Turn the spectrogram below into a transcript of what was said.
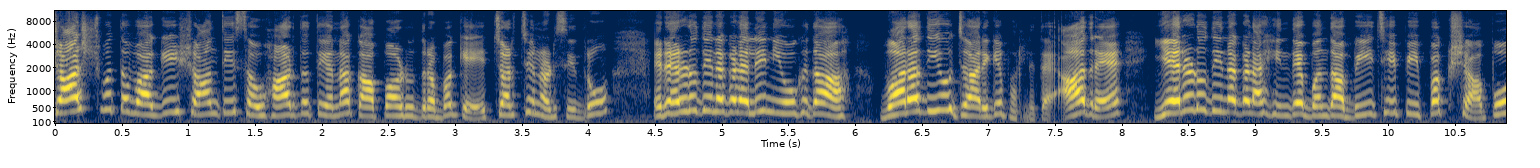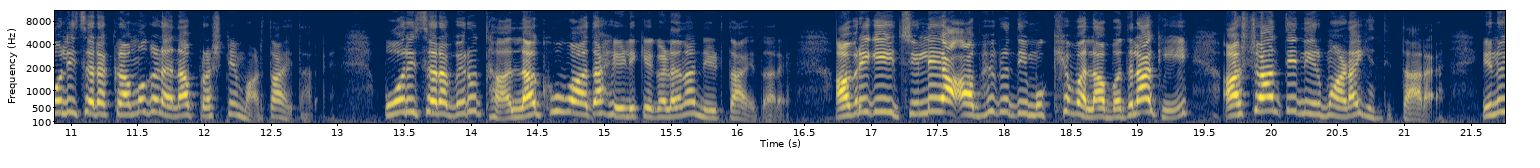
ಶಾಶ್ವತವಾಗಿ ಶಾಂತಿ ಸೌಹಾರ್ದತೆಯನ್ನ ಕಾಪಾಡುವುದರ ಬಗ್ಗೆ ಚರ್ಚೆ ನಡೆಸಿದ್ರು. ಎರಡು ದಿನಗಳಲ್ಲಿ ನಿಯೋಗದ ವರದಿಯೂ ಜಾರಿಗೆ ಬರಲಿದೆ. ಆದರೆ ಎರಡು ದಿನಗಳ ಹಿಂದೆ ಬಂದ ಬಿಜೆಪಿ ಪಕ್ಷ ಪೊಲೀಸರ ಕ್ರಮಗಳನ್ನು ಪ್ರಶ್ನೆ ಮಾಡ್ತಾ ಇದ್ದಾರೆ. ಪೊಲೀಸರ ವಿರುದ್ಧ ಲಘುವಾದ ಹೇಳಿಕೆಗಳನ್ನು ನೀಡ್ತಾ ಇದ್ದಾರೆ. ಅವರಿಗೆ ಈ ಜಿಲ್ಲೆಯ ಅಭಿವೃದ್ಧಿ ಮುಖ್ಯವಲ್ಲ, ಬದಲಾಗಿ ಅಶಾಂತಿ ನಿರ್ಮಾಣ ಎಂದಿದ್ದಾರೆ. ಇನ್ನು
